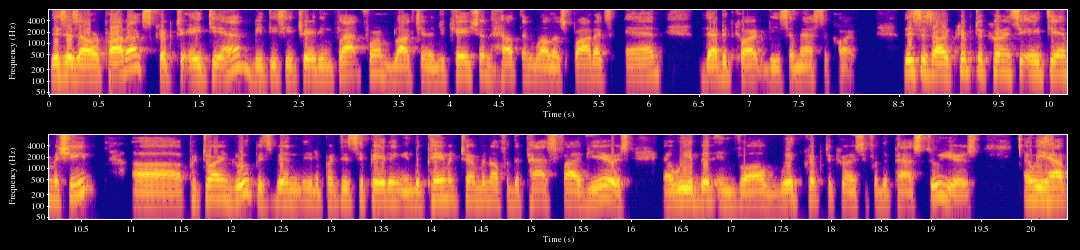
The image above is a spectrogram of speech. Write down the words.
this is our products, Crypto ATM, BTC trading platform, blockchain education, health and wellness products, and debit card, Visa, MasterCard. This is our cryptocurrency ATM machine. Uh, Praetorian Group has been you know, participating in the payment terminal for the past five years, and we've been involved with cryptocurrency for the past two years. And we have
